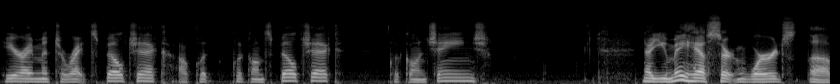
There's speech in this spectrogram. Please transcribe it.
Here I meant to write spell check. I'll click click on spell check click on change now you may have certain words uh,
